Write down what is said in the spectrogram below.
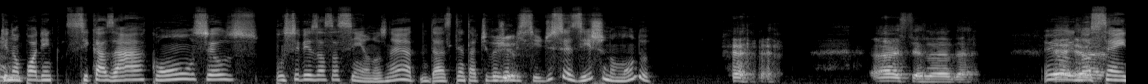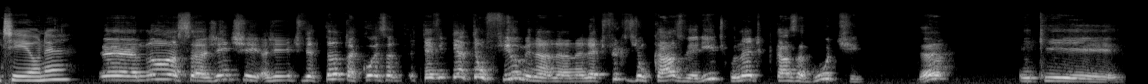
que Hum. não podem se casar com os seus possíveis assassinos, né? Das tentativas de Isso. homicídio. Isso existe no mundo? Ai, Fernanda. Eu, É, é. inocente, eu, né? É, nossa, a gente, a gente vê tanta coisa. Teve, tem até um filme na, na, na Netflix de um caso verídico, né, de Casa Gucci, né, em que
